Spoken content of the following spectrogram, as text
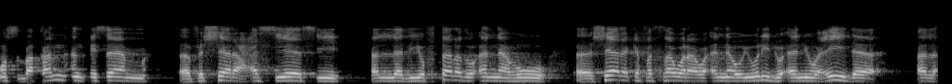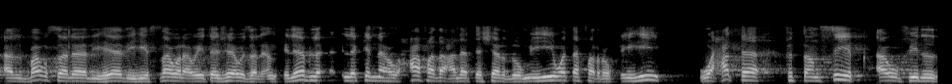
مسبقا انقسام آه، في الشارع السياسي الذي يفترض أنه آه، شارك في الثورة وأنه يريد أن يعيد البوصلة لهذه الثورة ويتجاوز الانقلاب لكنه حافظ على تشرذمه وتفرقه وحتى في التنسيق أو في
